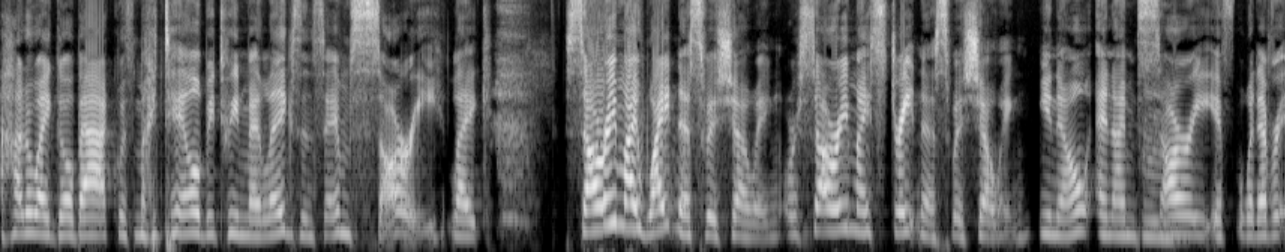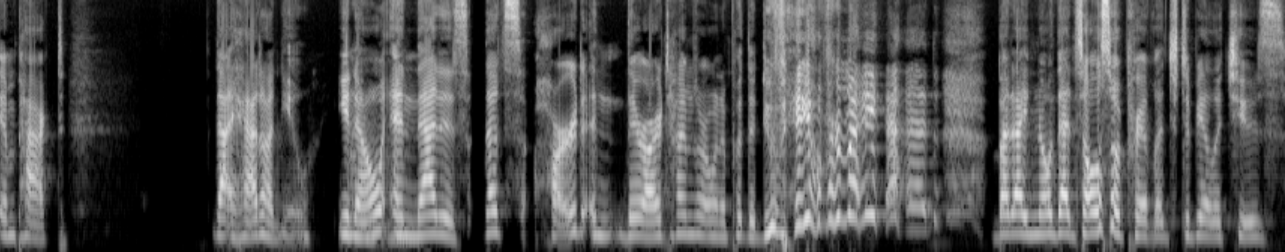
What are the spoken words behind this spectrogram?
how do I go back with my tail between my legs and say I'm sorry? Like sorry my whiteness was showing or sorry my straightness was showing, you know? And I'm mm. sorry if whatever impact that had on you you know mm-hmm. and that is that's hard and there are times where i want to put the duvet over my head but i know that's also a privilege to be able to choose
